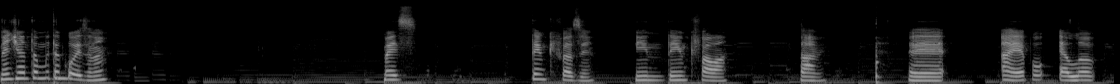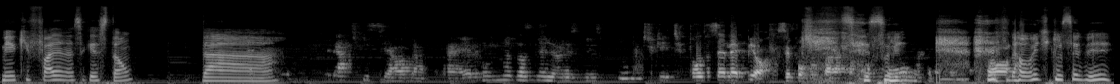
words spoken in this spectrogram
Não adianta muita coisa, né? Mas tenho que fazer. Tenho que falar. Sabe? É, a Apple, ela meio que falha nessa questão da. artificial da, da Apple, uma das melhores mesmo. Acho que de todas ela é pior, se você for comparar com a Da onde que você vê?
